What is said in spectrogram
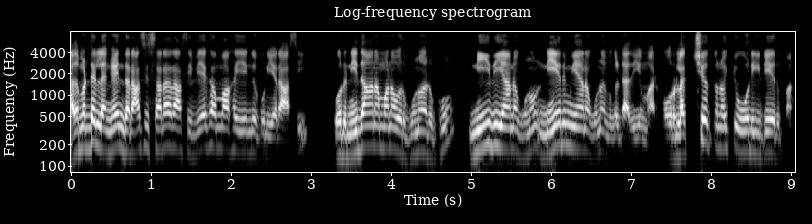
அது மட்டும் இல்லைங்க இந்த ராசி சரராசி வேகமாக இயங்கக்கூடிய ராசி ஒரு நிதானமான ஒரு குணம் இருக்கும் நீதியான குணம் நேர்மையான குணம் இவங்கள்ட்ட அதிகமா இருக்கும். ஒரு லட்சியத்தை நோக்கி ஓடிக்கிட்டே இருப்பாங்க.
